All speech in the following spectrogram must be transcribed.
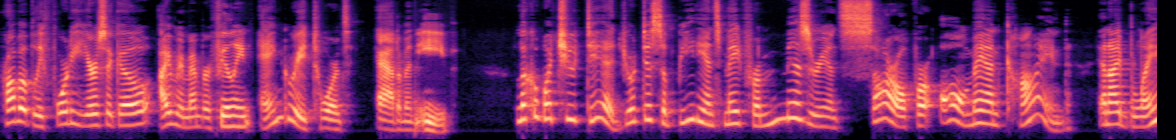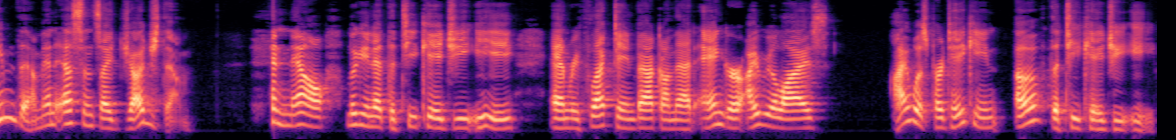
Probably 40 years ago, I remember feeling angry towards Adam and Eve. Look at what you did. Your disobedience made for misery and sorrow for all mankind. And I blamed them. In essence, I judged them. And now, looking at the TKGE and reflecting back on that anger, I realize I was partaking of the TKGE.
